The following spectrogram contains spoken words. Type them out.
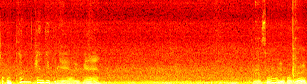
조금 큰 캔디분이에요 이게. 그래서 요거를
